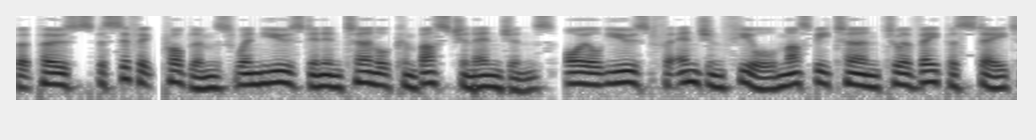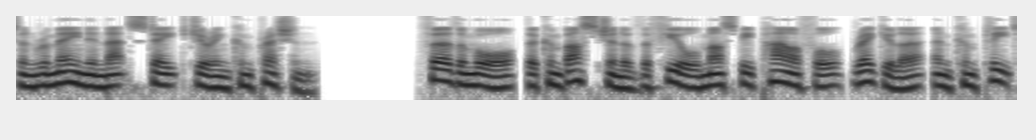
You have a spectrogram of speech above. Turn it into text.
but posed specific problems when used in internal combustion engines. Oil used for engine fuel must be turned to a vapor state and remain in that state during compression. Furthermore, the combustion of the fuel must be powerful, regular, and complete,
